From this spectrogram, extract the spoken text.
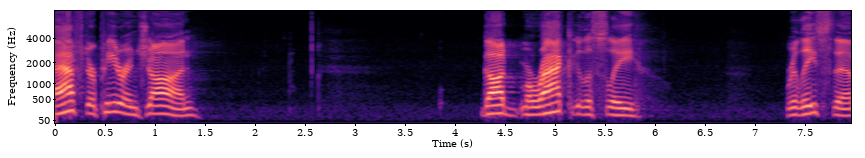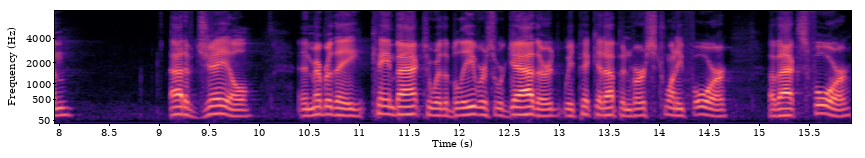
After Peter and John, God miraculously released them out of jail. And remember, they came back to where the believers were gathered. We pick it up in verse 24 of Acts 4.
